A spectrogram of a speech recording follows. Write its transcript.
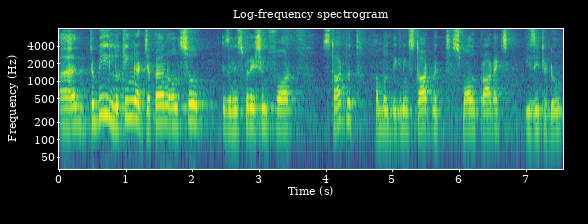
And to me, looking at Japan also is an inspiration for start with humble beginnings, start with small products, easy to do,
